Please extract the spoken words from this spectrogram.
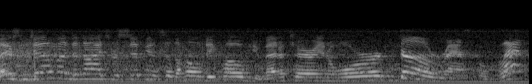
Ladies and gentlemen, tonight's recipients of the Home Depot Humanitarian Award. The Rascal Flatts.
